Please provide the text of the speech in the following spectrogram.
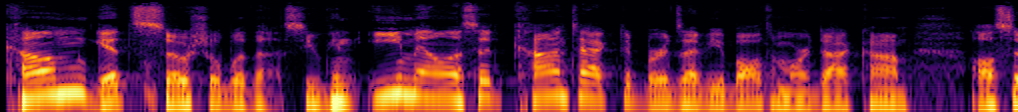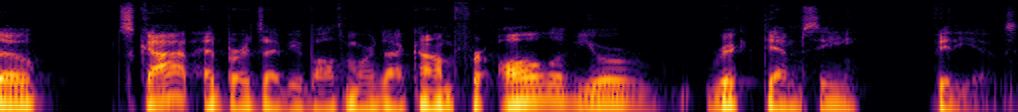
Come get social with us. You can email us at contact at birdseyeviewbaltimore.com. Also, Scott at birdseyeviewbaltimore.com for all of your Rick Dempsey videos.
